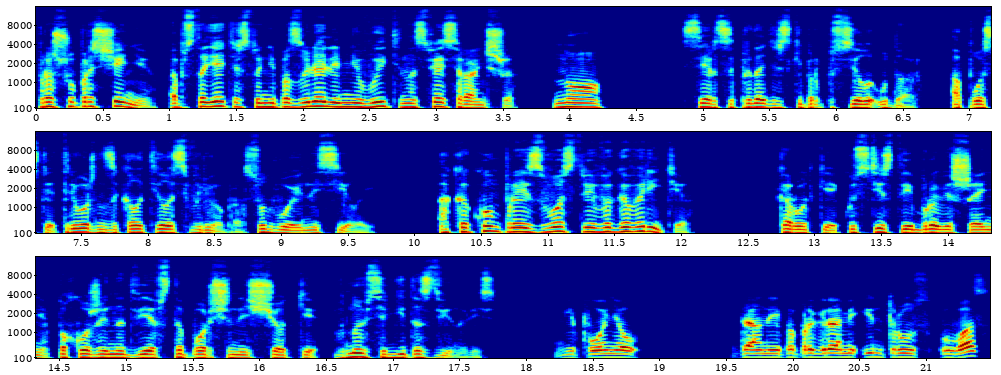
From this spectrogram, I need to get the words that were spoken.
«Прошу прощения, обстоятельства не позволяли мне выйти на связь раньше, но...» Сердце предательски пропустило удар а после тревожно заколотилось в ребра с удвоенной силой. «О каком производстве вы говорите?» Короткие кустистые брови Шеня, похожие на две встопорщенные щетки, вновь сердито сдвинулись. «Не понял. Данные по программе «Интрус» у вас?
